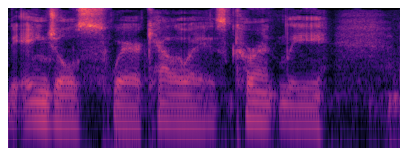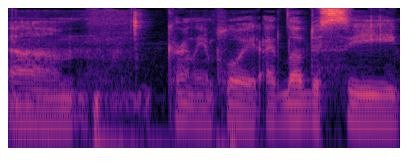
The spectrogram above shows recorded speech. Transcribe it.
the Angels, where Callaway is currently um, currently employed. I'd love to see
